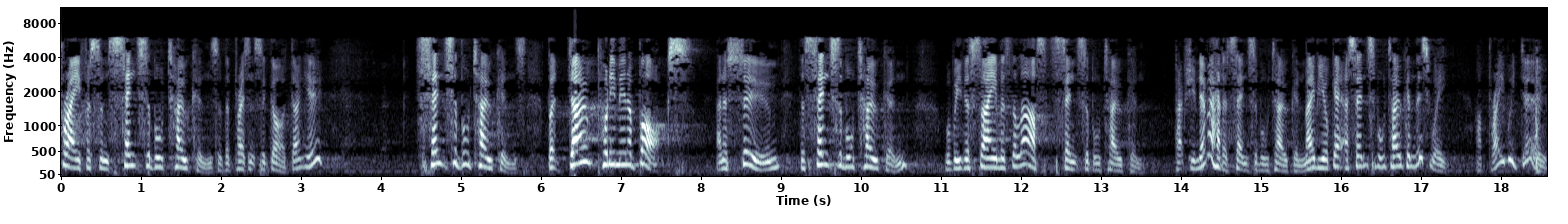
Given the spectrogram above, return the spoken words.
pray for some sensible tokens of the presence of God, don't you? Sensible tokens. But don't put him in a box and assume the sensible token will be the same as the last sensible token. Perhaps you've never had a sensible token. Maybe you'll get a sensible token this week. I pray we do.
